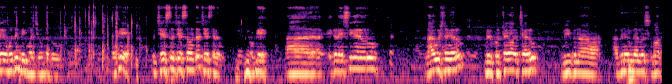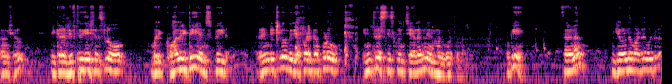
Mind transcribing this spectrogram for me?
లేకపోతే మీకు మంచి ఉండదు. ఓకే? నువ్వు చేస్తూ చేస్తూ ఉంటావు చేస్తలేవు. ఓకే? ఇక్కడ ఎస్సీ గారు ఎవరు? నాగభూషణ గారు? మీరు కొత్తగా వచ్చారు. మీకు నా అభినందనలు శుభాకాంక్షలు. ఇక్కడ లిఫ్ట్ ఇరిగేషన్స్లో మరి క్వాలిటీ అండ్ స్పీడ్ రెండిట్లో మీరు ఎప్పటికప్పుడు ఇంట్రెస్ట్ తీసుకుని చేయాలని నేను మనం కోరుతున్నాను. ఓకే? సరేనా? ఇంకేముందో మాట్లాడబోతున్నా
